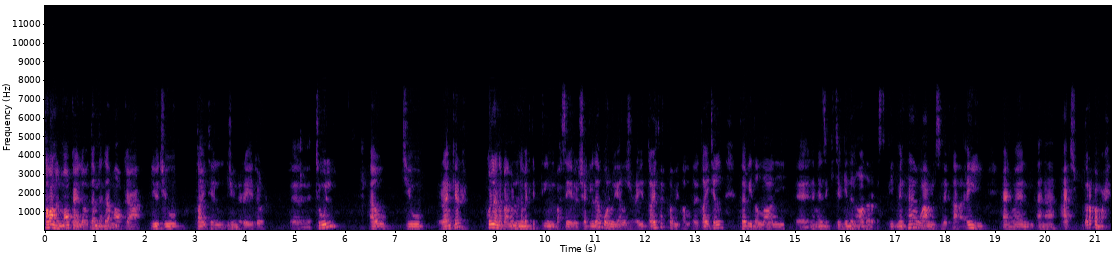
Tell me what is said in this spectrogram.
طبعا الموقع اللي قدامنا ده موقع YouTube title generator tool أو Tube Ranker كل اللي أنا بعمله إن أنا بكتب الكلمة البحثيه بالشكل ده وبقول له يلا generate title فبيطلع title فبيطلع لي نماذج كتير جدا أقدر أستفيد منها وأعمل select على أي عنوان أنا عايزه. ده رقم واحد.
